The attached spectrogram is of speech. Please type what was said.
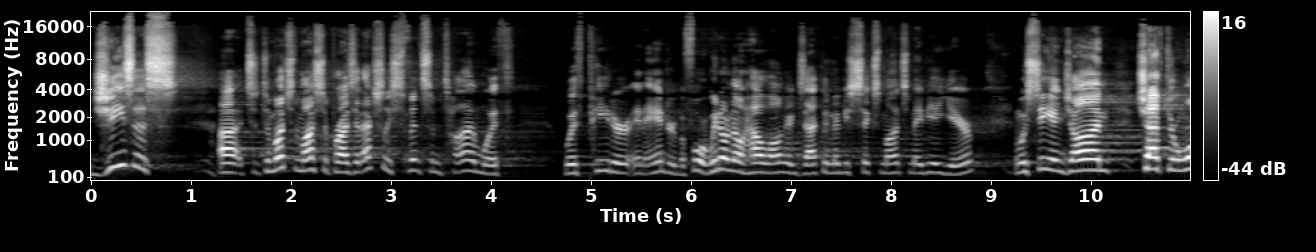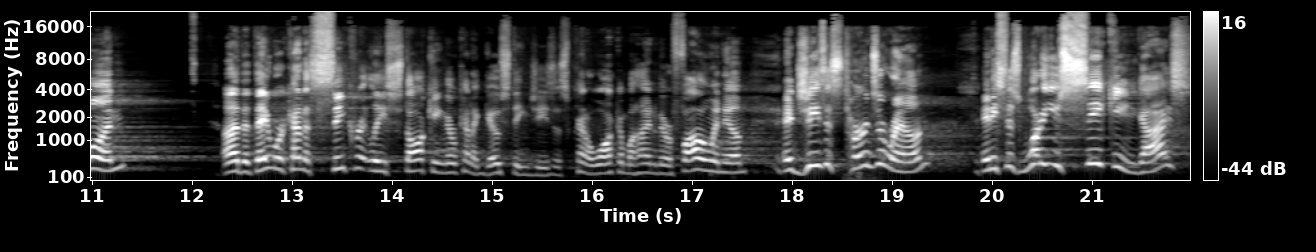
Jesus, uh, to, to much to my surprise, had actually spent some time with, with Peter and Andrew before. We don't know how long exactly, maybe six months, maybe a year. And we see in John chapter 1 uh, that they were kind of secretly stalking, they were kind of ghosting Jesus, kind of walking behind him, they were following him. And Jesus turns around and he says, What are you seeking, guys?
